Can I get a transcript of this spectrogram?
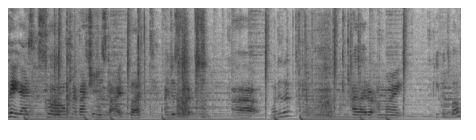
Okay, you guys, so my battery just died, but I just put, uh, what is it? Highlighter on my cupid's bow.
